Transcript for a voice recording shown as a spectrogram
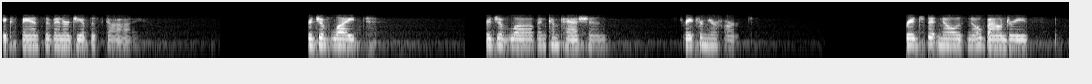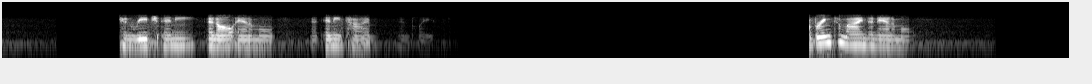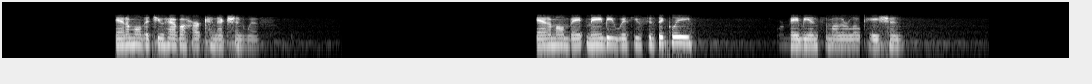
expansive energy of the sky. Bridge of light bridge of love and compassion straight from your heart. Bridge that knows no boundaries, can reach any and all animals at any time bring to mind an animal. Animal that you have a heart connection with. animal may, may be with you physically or maybe in some other location.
